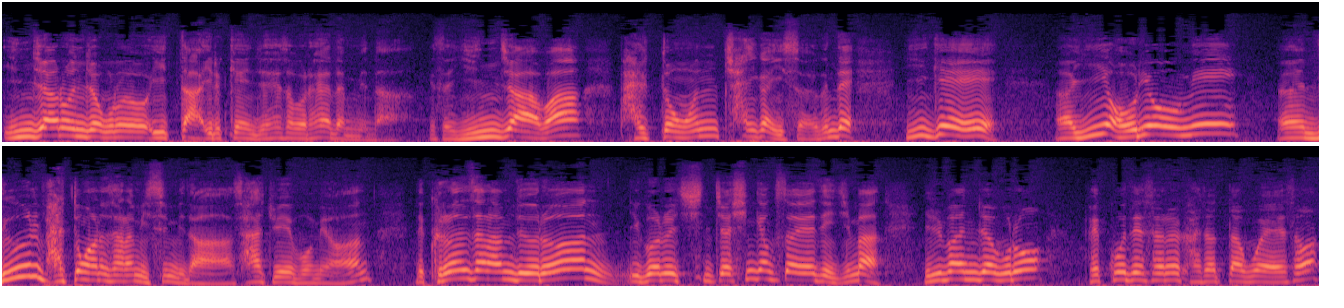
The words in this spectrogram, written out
인자론적으로 있다 이렇게 이제 해석을 해야 됩니다. 그래서 인자와 발동은 차이가 있어요. 근데 이게 어, 이 어려움이 에, 늘 발동하는 사람이 있습니다. 사주에 보면. 근데 그런 사람들은 이거를 진짜 신경 써야 되지만 일반적으로 백호대설을 가졌다고 해서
